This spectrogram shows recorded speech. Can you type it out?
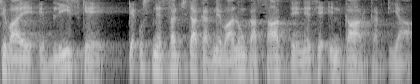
سوائے ابلیس کے کہ اس نے سجدہ کرنے والوں کا ساتھ دینے سے انکار کر دیا۔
